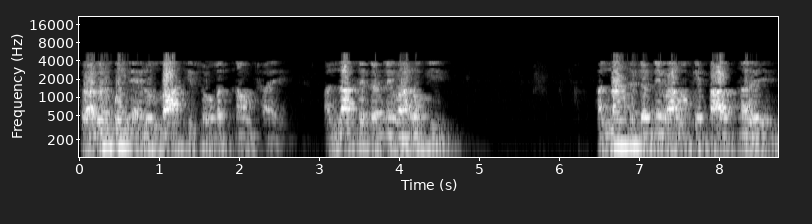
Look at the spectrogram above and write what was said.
تو اگر کوئی اہل اللہ کی صحبت نہ اٹھائے، اللہ سے ڈرنے والوں کی، اللہ سے ڈرنے والوں کے پاس نہ رہے،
